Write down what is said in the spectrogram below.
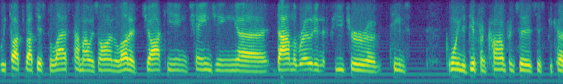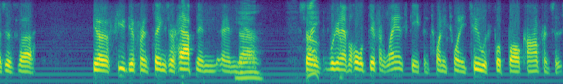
we talked about this the last time I was on. A lot of jockeying, changing uh, down the road in the future of teams going to different conferences just because of uh, you know a few different things are happening, and yeah. uh, so I- we're going to have a whole different landscape in 2022 with football conferences.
